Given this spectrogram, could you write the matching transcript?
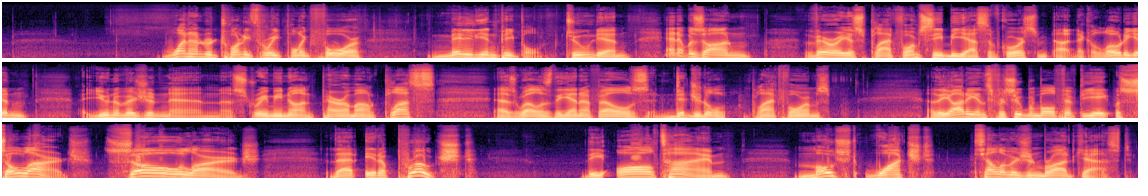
123.4 million people tuned in, and it was on various platforms CBS, of course, uh, Nickelodeon, Univision, and uh, streaming on Paramount Plus, as well as the NFL's digital platforms. The audience for Super Bowl 58 was so large, so large, that it approached the all time most watched television broadcast.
